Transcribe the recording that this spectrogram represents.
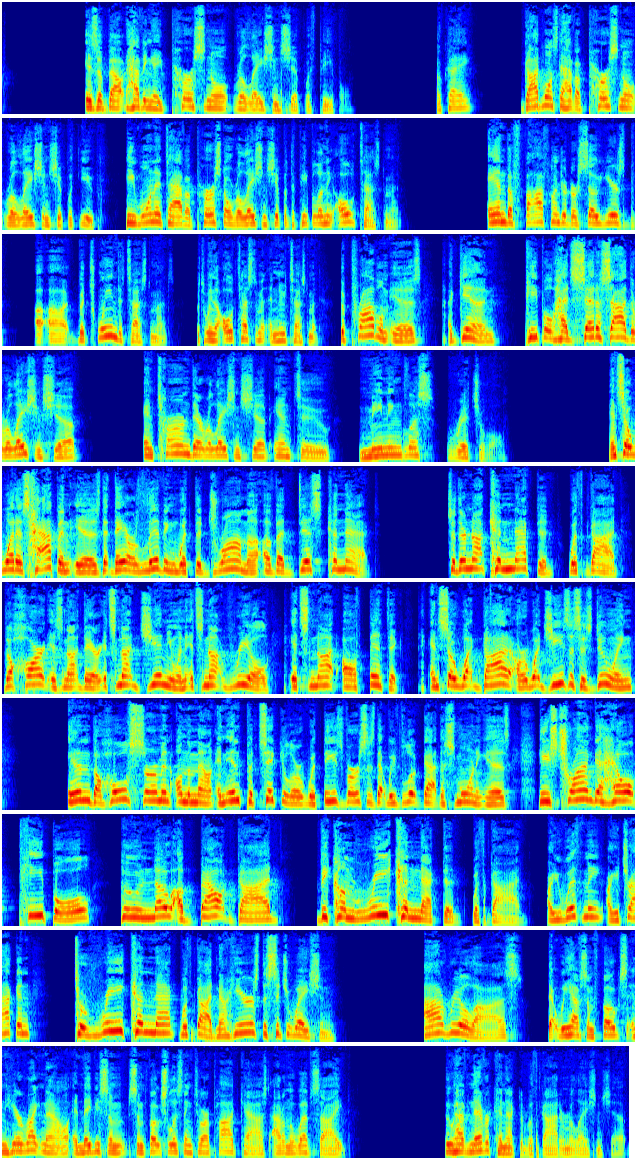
is about having a personal relationship with people. Okay? God wants to have a personal relationship with you. He wanted to have a personal relationship with the people in the Old Testament and the 500 or so years uh, uh, between the Testaments between the Old Testament and New Testament. The problem is, again, people had set aside the relationship and turned their relationship into meaningless ritual. And so what has happened is that they are living with the drama of a disconnect. So they're not connected with God. The heart is not there. It's not genuine. It's not real. It's not authentic. And so what God or what Jesus is doing in the whole Sermon on the Mount, and in particular with these verses that we've looked at this morning, is he's trying to help people who know about God become reconnected with God. Are you with me? Are you tracking? To reconnect with God. Now, here's the situation. I realize that we have some folks in here right now, and maybe some, some folks listening to our podcast out on the website who have never connected with God in relationship.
